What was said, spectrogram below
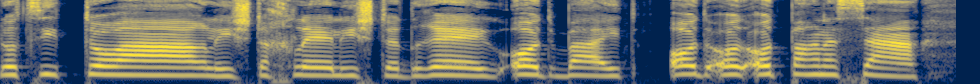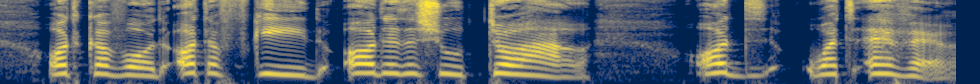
להוציא תואר, להשתכלל, להשתדרג, עוד בית, עוד, עוד, עוד פרנסה, עוד כבוד, עוד תפקיד, עוד איזשהו תואר, עוד וואטאבר,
